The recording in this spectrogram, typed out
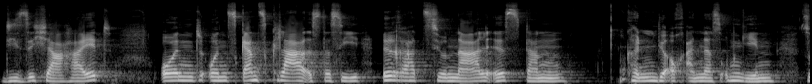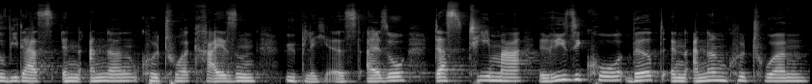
die Sicherheit, und uns ganz klar ist, dass sie irrational ist, dann können wir auch anders umgehen, so wie das in anderen Kulturkreisen üblich ist. Also das Thema Risiko wird in anderen Kulturen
